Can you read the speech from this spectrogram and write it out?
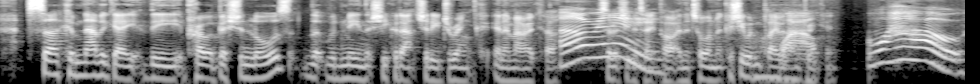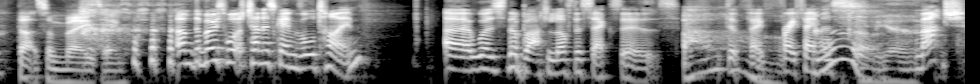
circumnavigate the prohibition laws that would mean that she could actually drink in America. Oh, really? So that she could take part in the tournament because she wouldn't play without drinking. Wow. That's amazing. Um, the most watched tennis game of all time uh, was the Battle of the Sexes. The very, very famous Oh, yeah. match.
